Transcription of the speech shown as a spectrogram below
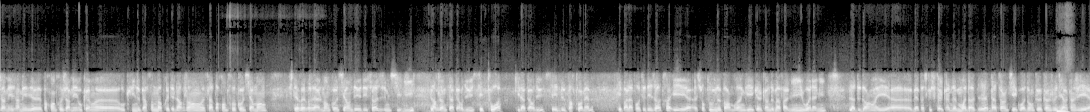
jamais, jamais. Euh, par contre, jamais aucun, euh, aucune personne m'a prêté de l'argent. Ça, par contre, consciemment, j'étais ré- réellement conscient des, des choses. Je me suis dit, l'argent que tu as perdu, c'est toi qui l'as perdu, c'est de par toi-même. C'est pas la faute des autres et euh, surtout ne pas embringuer quelqu'un de ma famille ou un ami là-dedans et euh, ben, parce que je suis quelqu'un de moi d'a- d'assez entier quoi. Donc euh, quand je veux dire quand j'ai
